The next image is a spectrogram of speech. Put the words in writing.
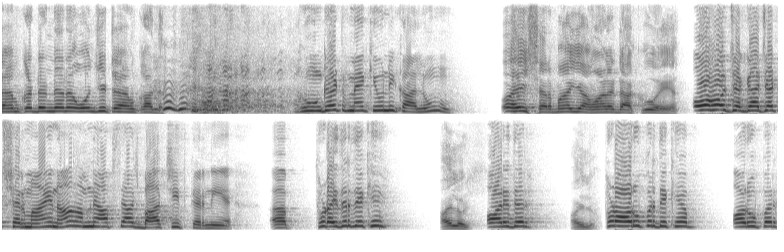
टाइम कड़न डे ने उंज टाइम कड घूंघट मैं क्यों निकालूं? ओही शर्मा ही हमारे डाकू है। ओहो जग्गा जट शर्माए ना। हमने आपसे आज बातचीत करनी है। थोड़ा इधर देखें। हेलो और इधर। थोड़ा और ऊपर देखें अब और ऊपर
